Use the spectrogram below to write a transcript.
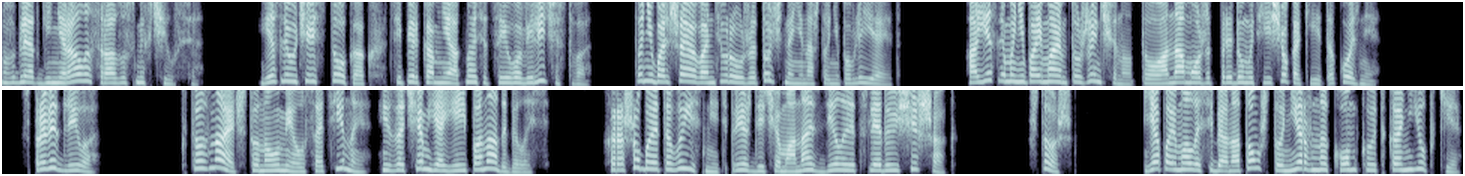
Взгляд генерала сразу смягчился. Если учесть то, как теперь ко мне относится его величество, то небольшая авантюра уже точно ни на что не повлияет. А если мы не поймаем ту женщину, то она может придумать еще какие-то козни. Справедливо. Кто знает, что на уме у Сатины и зачем я ей понадобилась. Хорошо бы это выяснить, прежде чем она сделает следующий шаг. Что ж, я поймала себя на том, что нервно комкаю ткань юбки,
